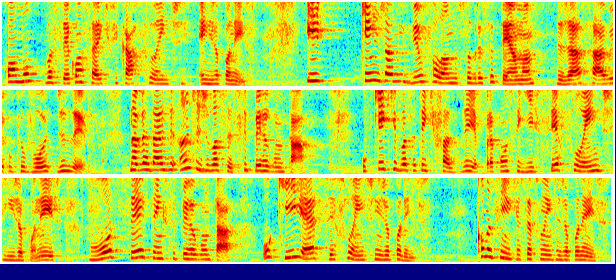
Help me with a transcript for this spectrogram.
como você consegue ficar fluente em japonês. E quem já me viu falando sobre esse tema já sabe o que eu vou dizer. Na verdade, antes de você se perguntar o que, que você tem que fazer para conseguir ser fluente em japonês, você tem que se perguntar o que é ser fluente em japonês. Como assim o que é ser fluente em japonês?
